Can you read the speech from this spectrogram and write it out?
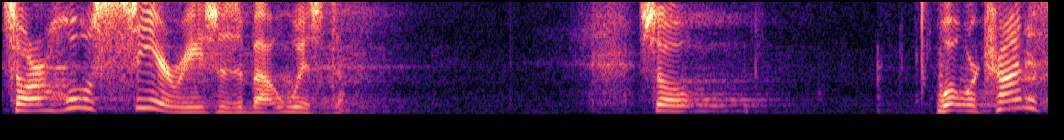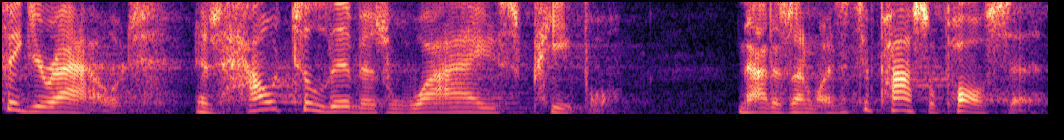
So our whole series is about wisdom. So what we're trying to figure out is how to live as wise people, not as unwise. That's what Apostle Paul said.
